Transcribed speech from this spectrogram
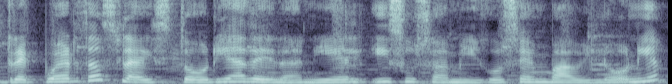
¿Recuerdas la historia de Daniel y sus amigos en Babilonia?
